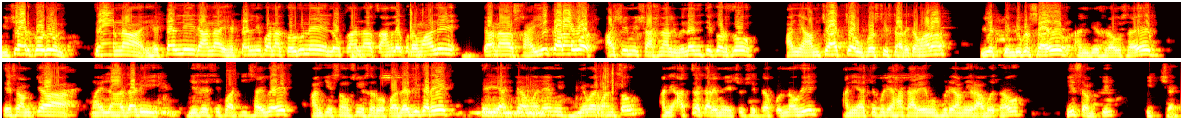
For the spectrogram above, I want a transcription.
विचार करून त्यांना हेटलनी त्यांना हेटलनीपणा करू नये. लोकांना चांगल्या प्रमाणे त्यांना सहाय्य करावं अशी मी शासनाला विनंती करतो. आणि आमच्या आजच्या उपस्थित कार्यक्रमाला विवेक तेंडुलकर साहेब अंजेश राव साहेब तेच आमच्या महिला आघाडी जेजस्वी पाटील साहेब आहेत आमचे संस्थेचे सर्व पदाधिकारी आहेत तरी यांच्यामध्ये मी धन्यवाद मानतो आणि आजचा कार्यक्रम यशस्वीरित्या पूर्ण होईल आणि याच्यापुढे हा कार्य पुढे आम्ही राबत आहोत हीच आमची इच्छा आहे.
